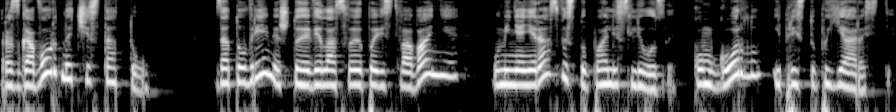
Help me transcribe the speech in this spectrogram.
Разговор на чистоту. За то время, что я вела свое повествование, у меня не раз выступали слезы, ком горлу и приступы ярости.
